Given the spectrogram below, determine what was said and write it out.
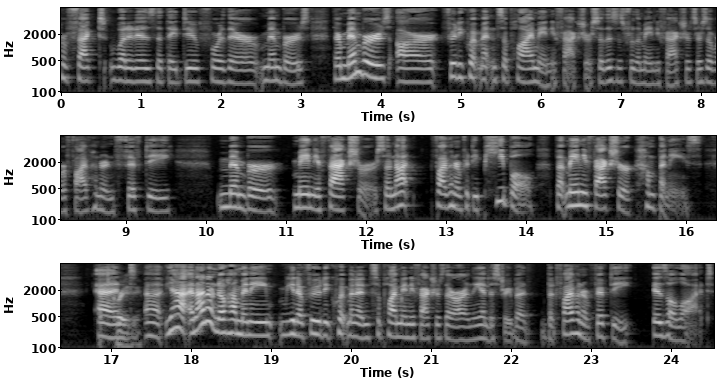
perfect what it is that they do for their members. Their members are food equipment and supply manufacturers. So this is for the manufacturers. There's over 550 member manufacturers. So not 550 people, but manufacturer companies. That's and crazy. Uh, yeah, and I don't know how many you know food equipment and supply manufacturers there are in the industry, but but 550 is a lot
